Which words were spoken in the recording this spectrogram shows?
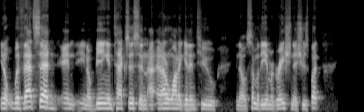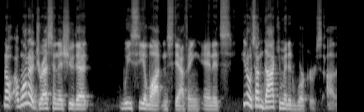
you know, with that said, and you know, being in Texas, and I, and I don't want to get into you know some of the immigration issues, but you know, I want to address an issue that we see a lot in staffing, and it's you know, it's undocumented workers. Uh,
